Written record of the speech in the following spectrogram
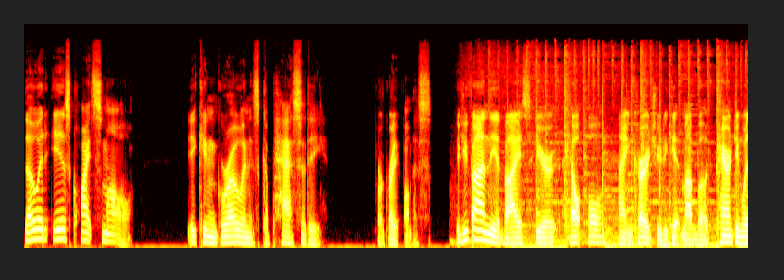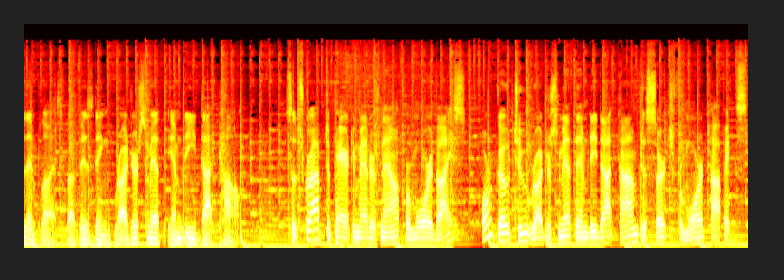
though it is quite small, it can grow in its capacity for gratefulness. If you find the advice here helpful, I encourage you to get my book, Parenting with Influence, by visiting rogersmithmd.com. Subscribe to Parenting Matters Now for more advice or go to rogersmithmd.com to search for more topics.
